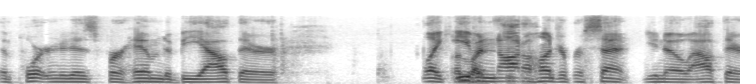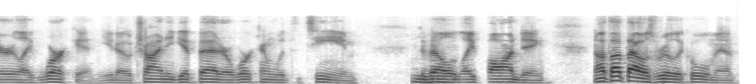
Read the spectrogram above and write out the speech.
important it is for him to be out there, like I'd even like not 100%, you know, out there like working, you know, trying to get better, working with the team, mm-hmm. develop like bonding. And I thought that was really cool, man.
